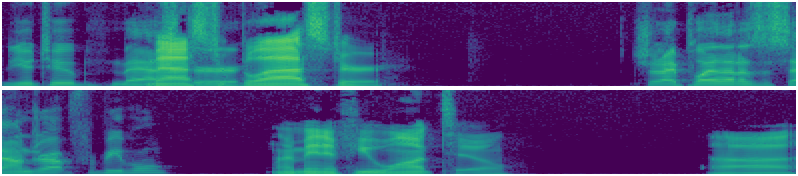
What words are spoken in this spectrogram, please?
YouTube? Master Blaster. Should I play that as a sound drop for people? I mean, if you want to. Uh,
